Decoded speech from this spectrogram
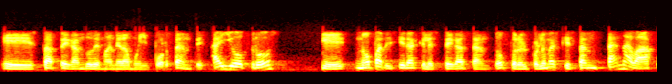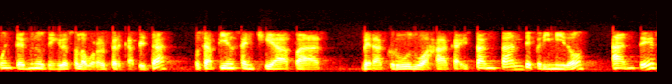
eh, está pegando de manera muy importante. Hay otros que no pareciera que les pega tanto, pero el problema es que están tan abajo en términos de ingreso laboral per cápita, o sea, piensa en Chiapas, Veracruz, Oaxaca, están tan deprimidos antes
